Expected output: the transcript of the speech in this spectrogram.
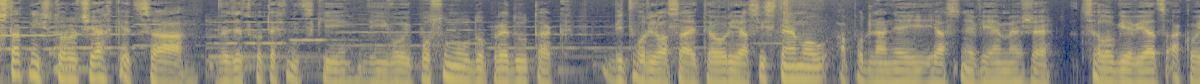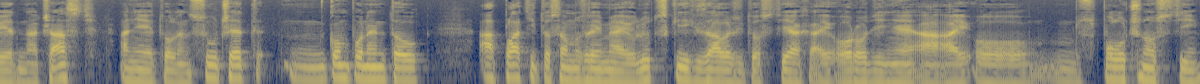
Ostatných storočiach, keď sa vedecko-technický vývoj posunul dopredu, tak vytvorila sa aj teória systémov a podľa nej jasne vieme, že celok je viac ako jedna časť a nie je to len súčet mm, komponentov. A platí to samozrejme aj o ľudských záležitostiach, aj o rodine a aj o mm, spoločnosti.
